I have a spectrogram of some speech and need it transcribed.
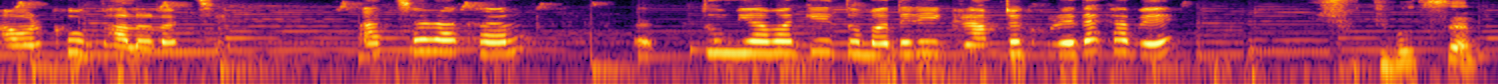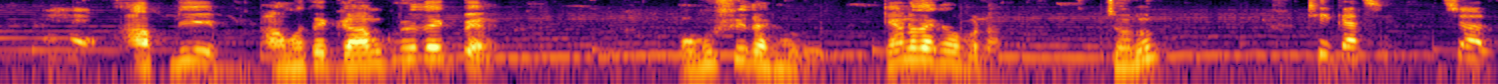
আমার খুব ভালো লাগছে। আচ্ছা রাখাল তুমি আমাকে তোমাদের এই গ্রামটা ঘুরে দেখাবে? সত্যি বলছেন হ্যাঁ। আপনি আমাদের গ্রাম ঘুরে দেখবেন? অবশ্যই দেখাবো। কেন দেখাবো না? চলুন। ঠিক আছে চলো।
